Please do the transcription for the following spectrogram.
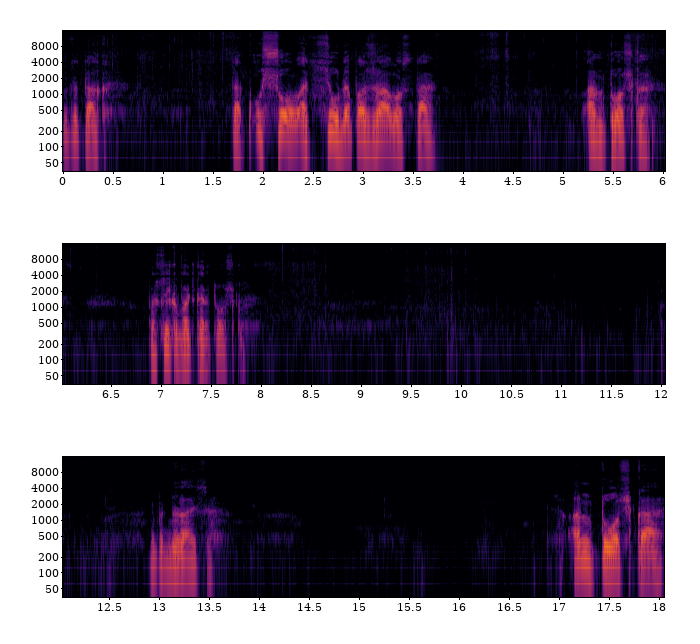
Ну так. Так, ушел отсюда, пожалуйста. Антошка. Пошли копать картошку. Не подбирайся. Антошка.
